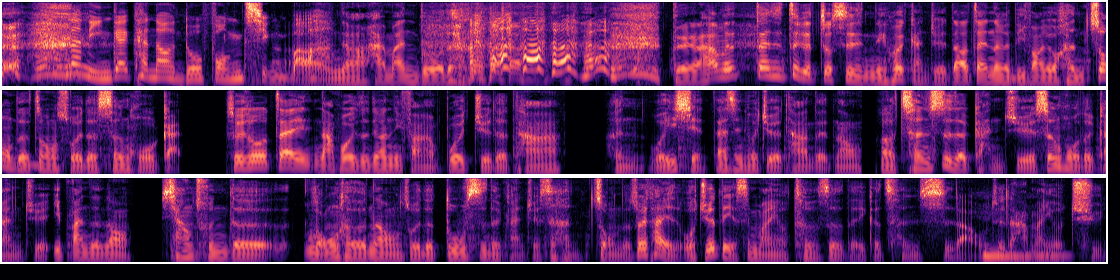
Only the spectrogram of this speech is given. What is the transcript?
那你应该看到很多风情啊，吧？那还蛮多的。对啊，他们，但是这个就是你会感觉到在那个地方有很重的这种所谓的生活感，所以说在拿破仑这地方，你反而不会觉得它很危险，但是你会觉得它的那种呃城市的感觉、生活的感觉，一般的那种乡村的融合那种所谓的都市的感觉是很重的，所以它也我觉得也是蛮有特色的一个城市啦，我觉得还蛮有趣的。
